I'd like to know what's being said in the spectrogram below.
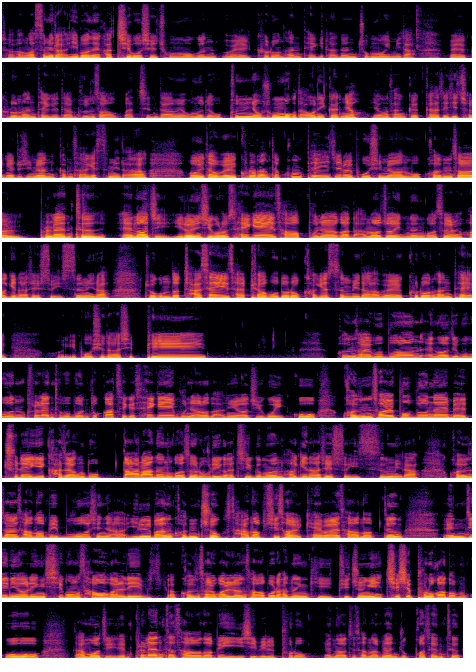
자 반갑습니다. 이번에 같이 보실 종목은 웰크론 한택이라는 종목입니다. 웰크론 한택에 대한 분석 마친 다음에 오늘의 오픈 영- 종목 나오니까요. 영상 끝까지 시청해 주시면 감사하겠습니다. 어, 일단 웰크론 한택 홈페이지를 보시면 뭐 건설, 플랜트, 에너지 이런 식으로 세 개의 사업 분야가 나눠져 있는 것을 확인하실 수 있습니다. 조금 더 자세히 살펴보도록 하겠습니다. 웰크론 한택 여기 보시다시피 건설 부분, 에너지 부분, 플랜트 부분 똑같이 이게 세 개의 분야로 나뉘어지고 있고 건설 부분의 매출액이 가장 높다라는 것을 우리가 지금은 확인하실 수 있습니다. 건설 산업이 무엇이냐? 일반 건축, 산업 시설, 개발 산업 등 엔지니어링, 시공, 사후 관리, 그러니까 건설 관련 사업을 하는 기- 비중이 70%가 넘고 나머지 이제 플랜트 산업이 21%, 에너지 산업이 한 6%,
